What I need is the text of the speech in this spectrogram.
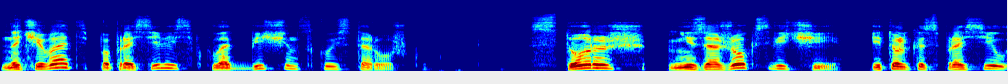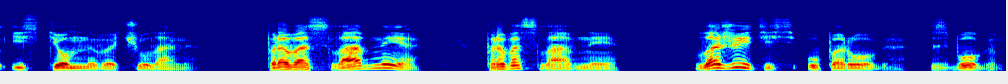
Ночевать попросились в кладбищенскую сторожку. Сторож не зажег свечи и только спросил из темного чулана. «Православные? Православные. Ложитесь у порога, с Богом».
